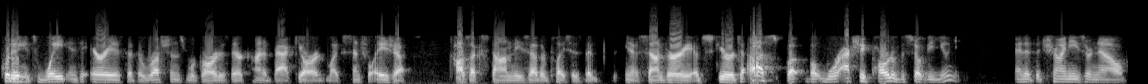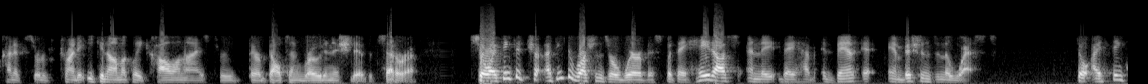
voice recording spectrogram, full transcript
putting its weight into areas that the Russians regard as their kind of backyard, like Central Asia, Kazakhstan, these other places that you know sound very obscure to us, but but we're actually part of the Soviet Union, and that the Chinese are now kind of sort of trying to economically colonize through their Belt and Road Initiative, et cetera. So I think that I think the Russians are aware of this, but they hate us and they they have advan- ambitions in the West. So I think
